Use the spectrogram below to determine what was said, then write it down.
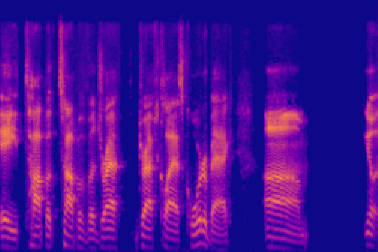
a top of top of a draft draft class quarterback. Um, you know,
